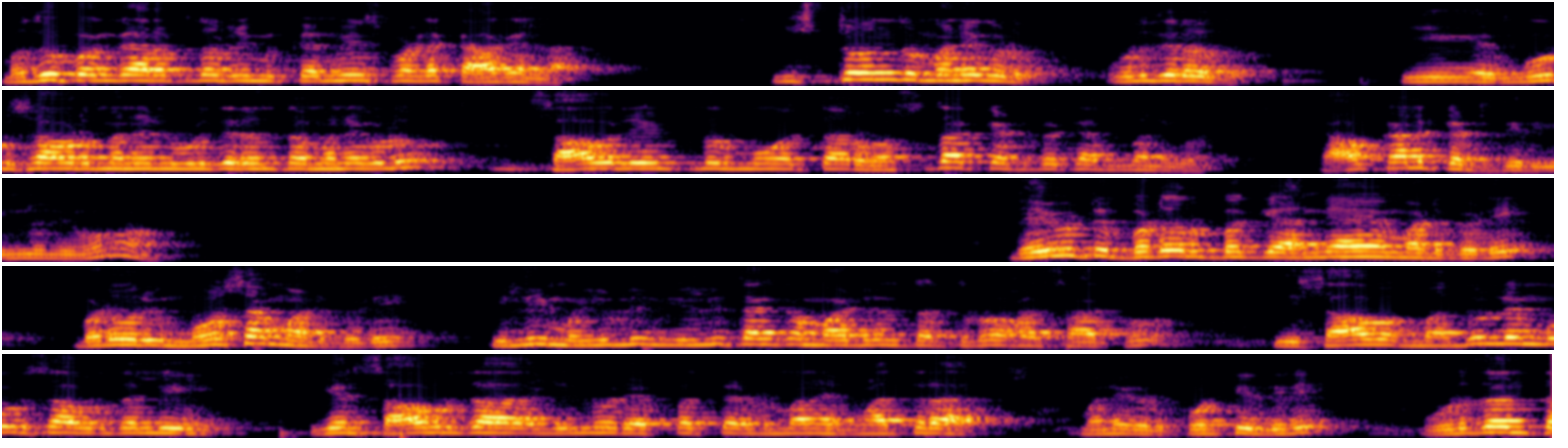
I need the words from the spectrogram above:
ಮಧು ಬಂಗಾರಪ್ಪನವ್ರು ನಿಮಗೆ ಕನ್ವಿನ್ಸ್ ಮಾಡೋಕ್ಕಾಗಲ್ಲ ಇಷ್ಟೊಂದು ಮನೆಗಳು ಉಳಿದಿರೋದು. ಈ ಮೂರು ಸಾವಿರದ ಮನೇಲಿ ಉಳಿದಿರೋಂಥ ಮನೆಗಳು, ಸಾವಿರದ ಎಂಟುನೂರ ಮೂವತ್ತಾರು ಹೊಸದಾಗಿ ಕಟ್ಟಬೇಕಾದ ಮನೆಗಳು. ಯಾವ ಕಾಲಕ್ಕೆ ಕಟ್ತೀರಿ ಇನ್ನು ನೀವು? ದಯವಿಟ್ಟು ಬಡವ್ರ ಬಗ್ಗೆ ಅನ್ಯಾಯ ಮಾಡಬೇಡಿ. ಬಡವರಿಗೆ ಮೋಸ ಮಾಡಬೇಡಿ. ಇಲ್ಲಿ ಇಲ್ಲಿ ಇಲ್ಲಿ ತನಕ ಮಾಡಿರೋಂಥ ದ್ರೋಹ ಸಾಕು. ಈ ಸಾವ ಮೊದಲನೇ ಮೂರು ಸಾವಿರದಲ್ಲಿ ಏನು ಸಾವಿರದ ಇನ್ನೂರ ಎಪ್ಪತ್ತೆರಡು ಮನೆ ಮಾತ್ರ ಮನೆಗಳು ಕೊಟ್ಟಿದ್ದೀರಿ. ಉಳಿದಂಥ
